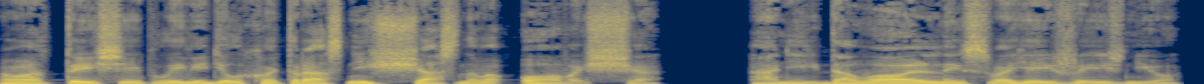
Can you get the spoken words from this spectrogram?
Вот ты, Сиплый, видел хоть раз несчастного овоща? Они довольны своей жизнью.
